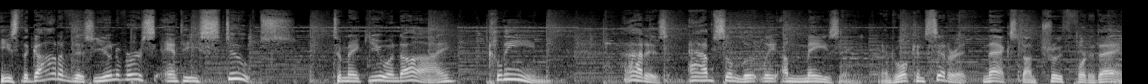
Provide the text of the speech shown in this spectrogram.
He's the God of this universe, and he stoops to make you and I clean. That is absolutely amazing, and we'll consider it next on Truth for Today.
